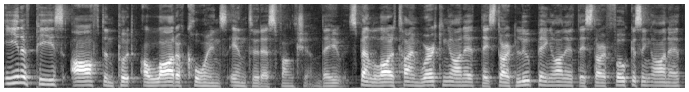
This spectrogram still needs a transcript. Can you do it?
ENFPs often put a lot of coins into this function. They spend a lot of time working on it, they start looping on it, they start focusing on it,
